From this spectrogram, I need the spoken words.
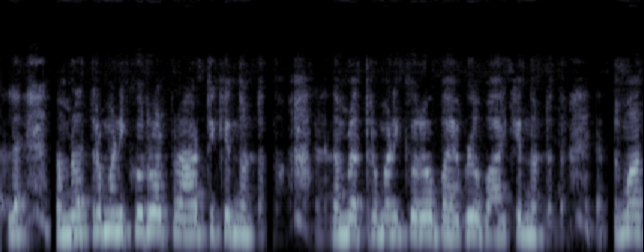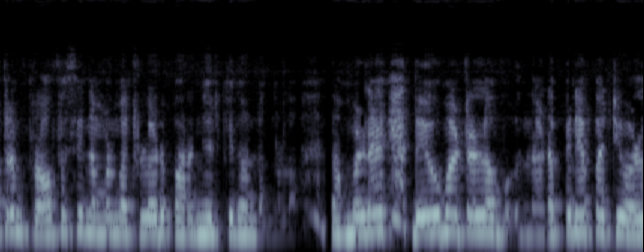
അല്ലെ? നമ്മൾ എത്ര മണിക്കൂറുകൾ പ്രാർത്ഥിക്കുന്നുണ്ടെന്നോ അല്ലെ? നമ്മൾ എത്ര മണിക്കൂറുകൾ ബൈബിൾ വായിക്കുന്നുണ്ടെന്നോ എത്രമാത്രം പ്രോഫസി നമ്മൾ മറ്റുള്ളവർ പറഞ്ഞിരിക്കുന്നുണ്ടെന്നുള്ള നമ്മളുടെ ദൈവമായിട്ടുള്ള നടപ്പിനെ പറ്റിയുള്ള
